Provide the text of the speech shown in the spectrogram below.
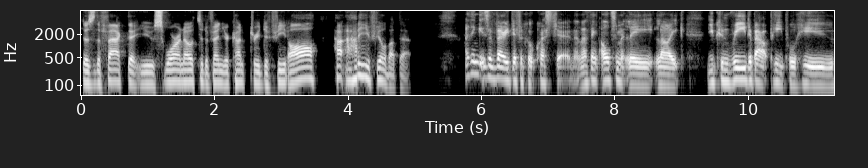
Does the fact that you swore an oath to defend your country defeat all? How, how do you feel about that? I think it's a very difficult question. And I think ultimately, like, you can read about people who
